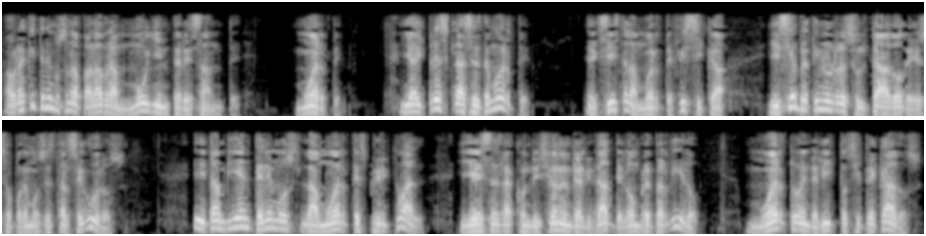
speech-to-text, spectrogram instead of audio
Ahora aquí tenemos una palabra muy interesante, muerte. Y hay tres clases de muerte. Existe la muerte física, y siempre tiene un resultado, de eso podemos estar seguros. Y también tenemos la muerte espiritual, y esa es la condición en realidad del hombre perdido, muerto en delitos y pecados.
